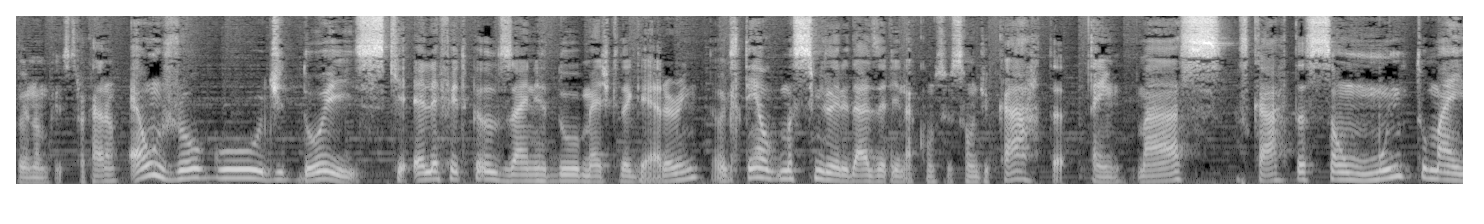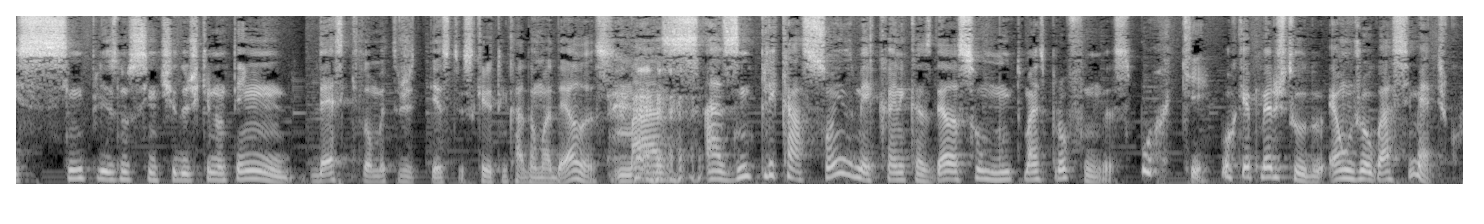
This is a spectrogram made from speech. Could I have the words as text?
foi o nome que eles trocaram. É um jogo de dois, que ele é feito pelo designer do Magic the Gathering, então ele tem algumas similaridades ali na construção de carta, tem, mas as cartas são muito mais simples no sentido de que não tem 10 km de texto escrito em cada uma delas, mas as implicações mecânicas delas são muito mais profundas. Por quê? Porque, primeiro de tudo, é um jogo assimétrico.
